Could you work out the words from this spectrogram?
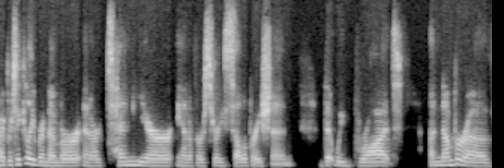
I particularly remember in our 10 year anniversary celebration that we brought a number of,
